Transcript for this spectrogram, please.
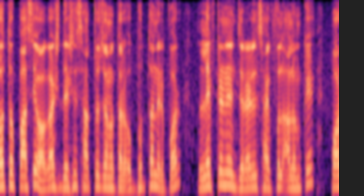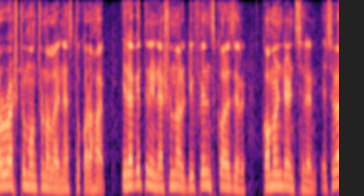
গত পাঁচই অগাস্ট দেশে ছাত্র জনতার অভ্যুত্থানের পর লেফটেন্যান্ট জেনারেল সাইফুল আলমকে পররাষ্ট্র মন্ত্রণালয়ে ন্যস্ত করা হয়। এর আগে তিনি ন্যাশনাল ডিফেন্স কলেজের কমান্ড্যান্ট ছিলেন। এছাড়া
